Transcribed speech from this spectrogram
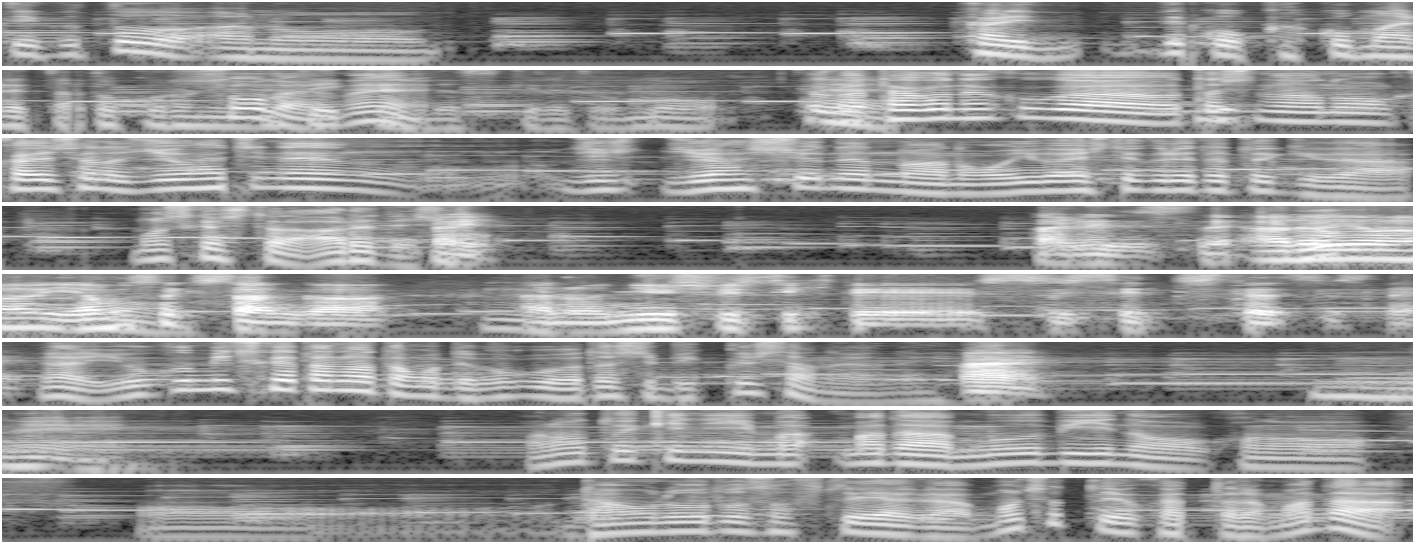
ていくと、あの、光でこう囲まれたところに出ていくんですけれども。だからえタゴネコが私のあの会社の18年、じ18周年のあのお祝いしてくれた時が、もしかしたらあれでしょ？はいあれですね。あれは山崎さんが、うんあの入手してきて設置したやつですね。いやよく見つけたなと思って僕私びっくりしたのよね。はい。ねえあの時にままだムービーのこのおダウンロードソフトウェアがもうちょっと良かったらまだ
